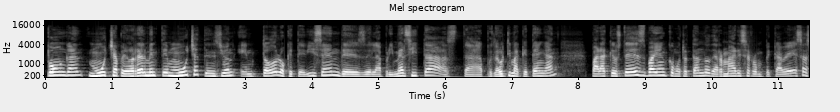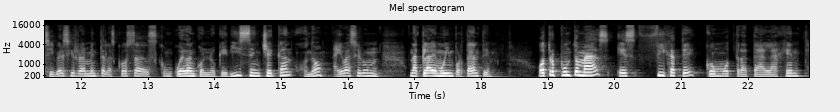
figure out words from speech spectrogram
pongan mucha, pero realmente mucha atención en todo lo que te dicen desde la primera cita hasta pues la última que tengan para que ustedes vayan como tratando de armar ese rompecabezas y ver si realmente las cosas concuerdan con lo que dicen, checan o no. Ahí va a ser una clave muy importante. Otro punto más es fíjate cómo trata a la gente.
